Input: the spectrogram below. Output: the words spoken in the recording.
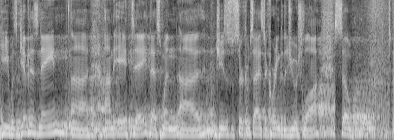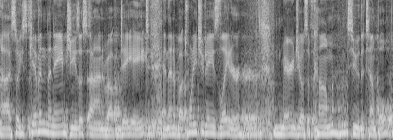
he was given his name uh, on the eighth day. That's when uh, Jesus was circumcised according to the Jewish law. So, uh, so he's given the name Jesus on about day eight, and then about 22 days later, Mary and Joseph come to the temple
